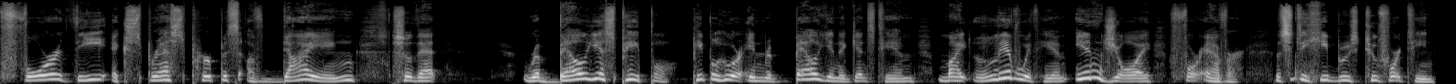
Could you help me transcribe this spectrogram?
for the express purpose of dying so that rebellious people, people who are in rebellion against him, might live with him in joy forever. Listen to Hebrews 2.14.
